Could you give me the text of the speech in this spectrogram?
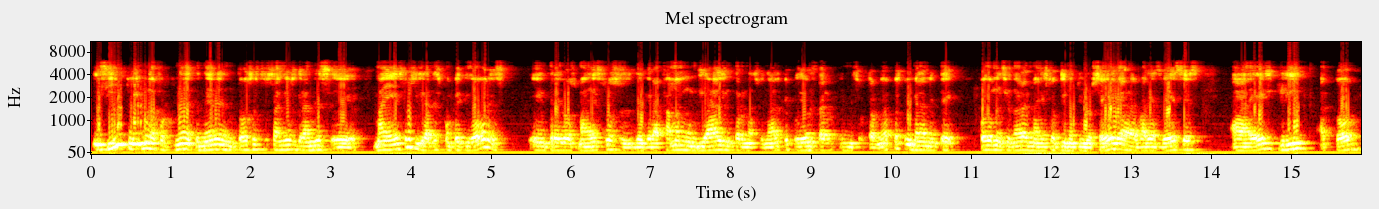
Y sí, tuvimos la fortuna de tener en todos estos años grandes eh, maestros y grandes competidores. Entre los maestros de gran fama mundial, internacional, que pudieron estar en nuestro torneo, pues primeramente puedo mencionar al maestro Timothy Rosella varias veces, a Eric Lee, actor,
